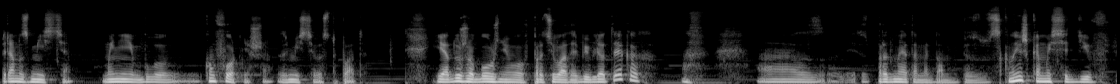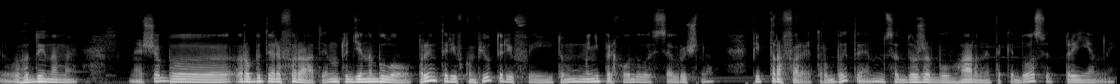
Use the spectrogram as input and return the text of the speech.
прямо з місця. Мені було комфортніше з місця виступати. Я дуже обожнював працювати в бібліотеках з предметами, там, з книжками сидів годинами, щоб е, робити реферати. Ну, Тоді не було принтерів, комп'ютерів, і тому мені приходилось все вручну під трафарет робити. Ну, Це дуже був гарний такий досвід, приємний.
